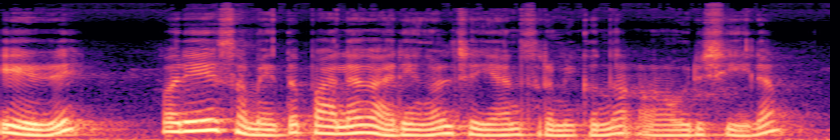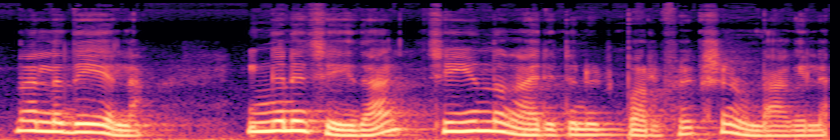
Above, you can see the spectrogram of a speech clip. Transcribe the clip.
ഏഴ് ഒരേ സമയത്ത് പല കാര്യങ്ങൾ ചെയ്യാൻ ശ്രമിക്കുന്ന ആ ഒരു ശീലം നല്ലതേയല്ല. ഇങ്ങനെ ചെയ്താൽ ചെയ്യുന്ന കാര്യത്തിനൊരു പെർഫെക്ഷൻ ഉണ്ടാകില്ല.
